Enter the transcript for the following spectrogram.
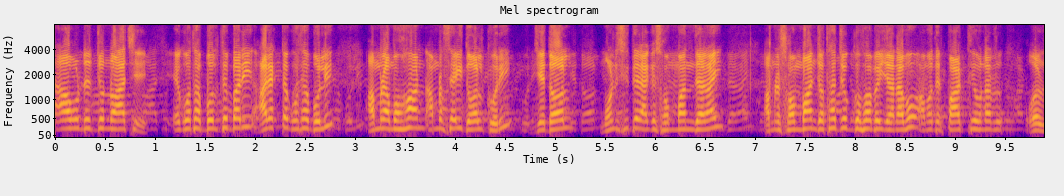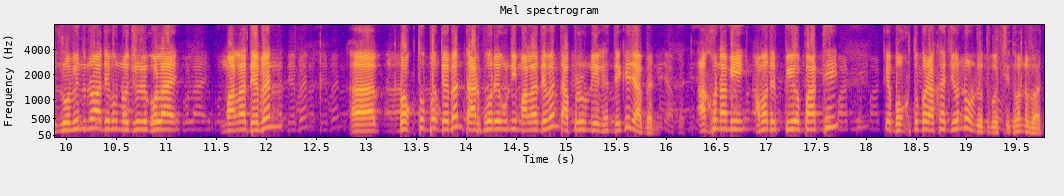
আমাদের জন্য আছে। এ কথা বলতে পারি। আরেকটা কথা বলি। আমরা মহান, আমরা সেই দল করি। যে দল মনীষীদের আগে সম্মান জানাই। আমরা সম্মান যথাযোগ্যভাবে জানাব। আমাদের প্রার্থী ওনার রবীন্দ্রনাথ এবং নজরুল গলায় মালা দেবেন বক্তব্য দেবেন, তারপরে উনি মালা দেবেন, তারপরে উনি এখান থেকে যাবেন। এখন আমি আমাদের প্রিয় প্রার্থীকে বক্তব্য রাখার জন্য অনুরোধ করছি। ধন্যবাদ।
